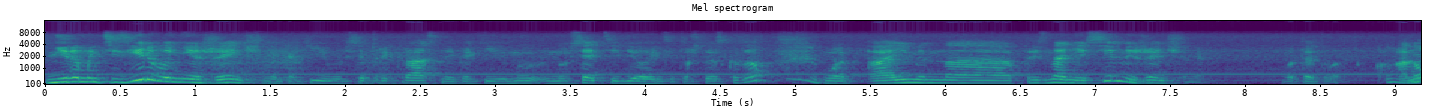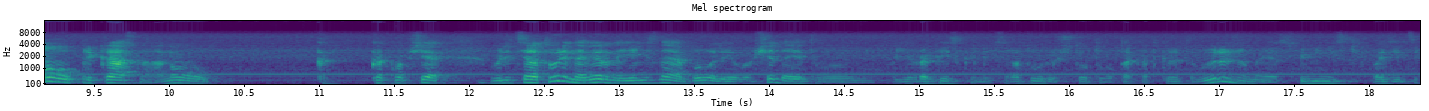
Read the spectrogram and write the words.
не романтизирование женщины, какие вы все прекрасные, какие, ну, ну сядьте и делайте то, что я сказал, вот, а именно признание сильной женщины, вот это вот, Мгм. оно прекрасно, оно как, вообще в литературе, наверное, я не знаю, было ли вообще до этого в европейской литературе что-то вот так открыто выраженное с феминистских позиций,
